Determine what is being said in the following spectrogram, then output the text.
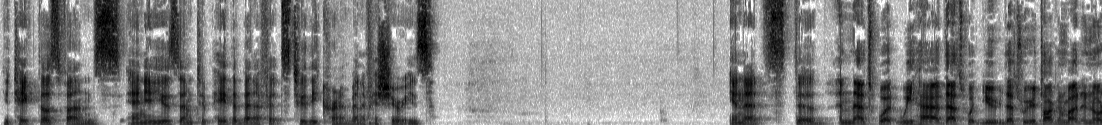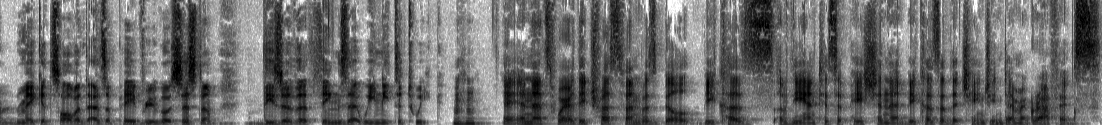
You take those funds and you use them to pay the benefits to the current beneficiaries. And that's the and that's what we had. That's what you that's what you're talking about. In order to make it solvent as a pay for you go system, these are the things that we need to tweak. Mm-hmm. And that's where the trust fund was built because of the anticipation that because of the changing demographics,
